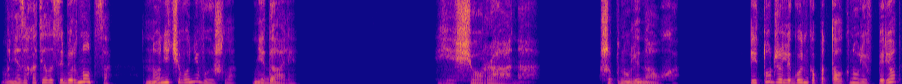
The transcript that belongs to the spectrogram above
Мне захотелось обернуться, но ничего не вышло, не дали. Еще рано», — шепнули на ухо. И тут же легонько подтолкнули вперед,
